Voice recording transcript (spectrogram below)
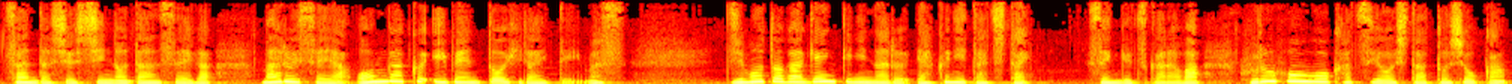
三田出身の男性がマルシェや音楽イベントを開いています。地元が元気になる役に立ちたい。先月からは古本を活用した図書館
